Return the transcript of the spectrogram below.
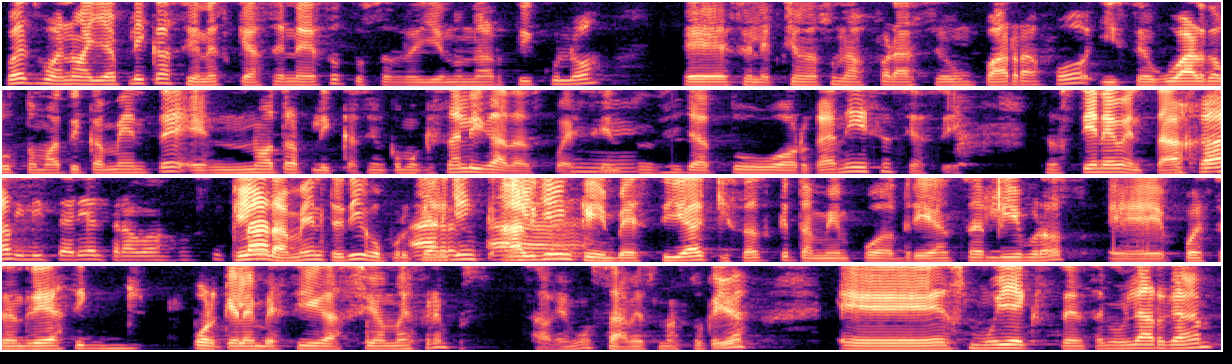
pues bueno, hay aplicaciones que hacen eso, tú estás leyendo un artículo, eh, seleccionas una frase un párrafo y se guarda automáticamente en otra aplicación, como que están ligadas, pues, y entonces ya tú organizas y así. Entonces tiene ventajas. Facilitaría el trabajo. claramente, digo, porque alguien, alguien que investiga, quizás que también podrían ser libros, eh, pues tendría así porque la investigación, my friend, pues sabemos, sabes más tú que yo, eh, es muy extensa, muy larga.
